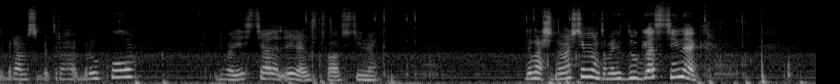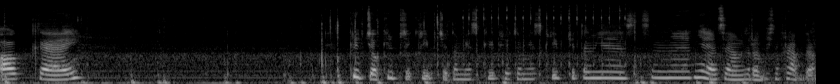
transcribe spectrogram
Zbieram sobie trochę bruku. 20, ile już trwa odcinek? Dobra, 17 minut, to będzie długi odcinek. Okej. Krypcio, krypcio, krypcio, tam jest krypcio, tam jest krypcio, tam jest... No, ja nie wiem, co mam zrobić, naprawdę.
